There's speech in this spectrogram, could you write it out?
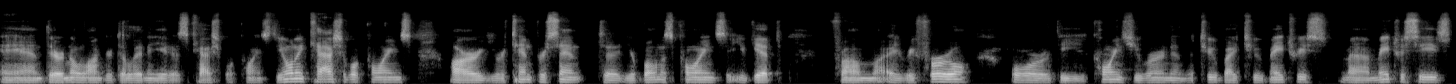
and they're no longer delineated as cashable coins. The only cashable coins are your 10%, uh, your bonus coins that you get from a referral or the coins you earn in the two by two matrix, uh, matrices.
